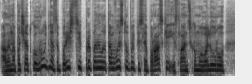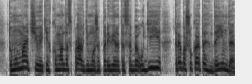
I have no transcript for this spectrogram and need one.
Але на початку грудня запоріжці припинили там виступи після поразки ісландському валюру. Тому матчі, в яких команда справді може перевірити себе у дії, треба шукати де-інде.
